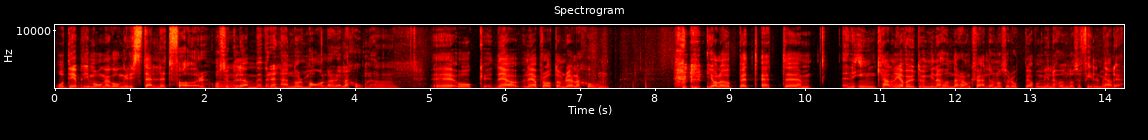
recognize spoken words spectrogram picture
och det blir många gånger istället för. Och så glömmer vi den här normala relationen. Eh, och när jag, när jag pratar om relation... jag la upp ett, ett, eh, en inkallning. Jag var ute med mina hundar häromkvällen och så ropade jag på mina hundar och så filmade jag det.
